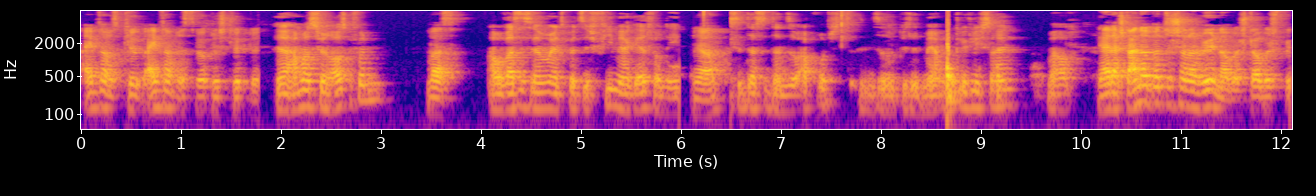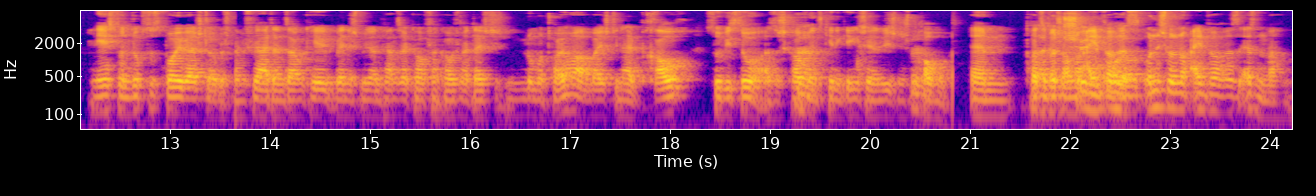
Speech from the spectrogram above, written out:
Einfach ist Glück, einfach ist wirklich glücklich. Ja, haben wir es schon rausgefunden? Was? Aber was ist, wenn man jetzt plötzlich viel mehr Geld verdient? Ja. Dass du dann so abrutscht, so ein bisschen mehr unglücklich sein? War auch. Ja, der Standard wird sich schon erhöhen, aber ich glaube, ich bin, nee, so ein Luxusboy wäre ich, glaube ich. Ich will halt dann sagen, okay, wenn ich mir einen Fernseher kaufe, dann kaufe ich mir gleich die Nummer teurer, weil ich den halt brauche, sowieso. Also ich kaufe Ja. mir jetzt keine Gegenstände, die ich nicht brauche. Ähm, trotzdem Also würde ich auch noch einfaches, Urlaub. und ich will noch einfaches Essen machen.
